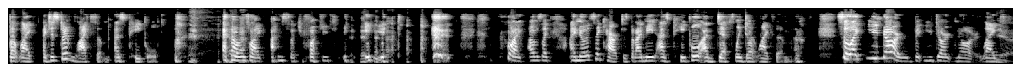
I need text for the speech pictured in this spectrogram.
but like I just don't like them as people. and I was like, I'm such a fucking idiot. like I was like, I know it's their characters, but I mean as people, I definitely don't like them. so like you know, but you don't know. Like Yeah.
